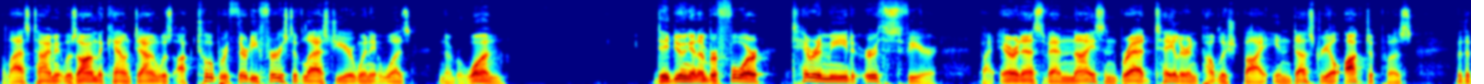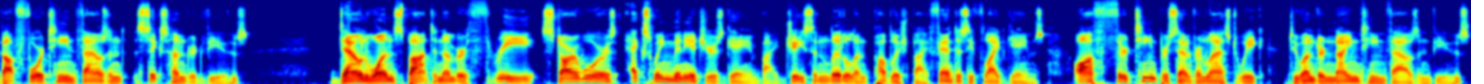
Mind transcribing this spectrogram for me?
The last time it was on the countdown was October 31st of last year when it was number 1. Debuting at number 4, Terramid Earthsphere by Aaron S. Van Nice and Brad Taylor and published by Industrial Octopus with about 14,600 views. Down one spot to number three, Star Wars X Wing Miniatures game by Jason Little and published by Fantasy Flight Games, off 13% from last week to under 19,000 views.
